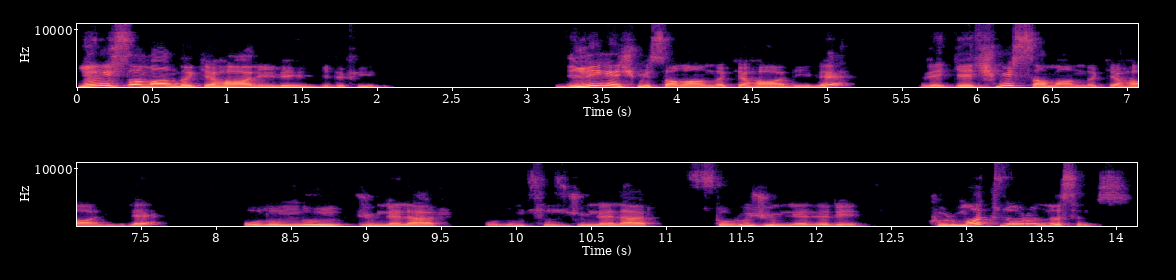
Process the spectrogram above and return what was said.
geniş zamandaki haliyle ilgili fiil, dili geçmiş zamandaki haliyle ve geçmiş zamandaki haliyle olumlu cümleler, olumsuz cümleler, soru cümleleri kurmak zorundasınız.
